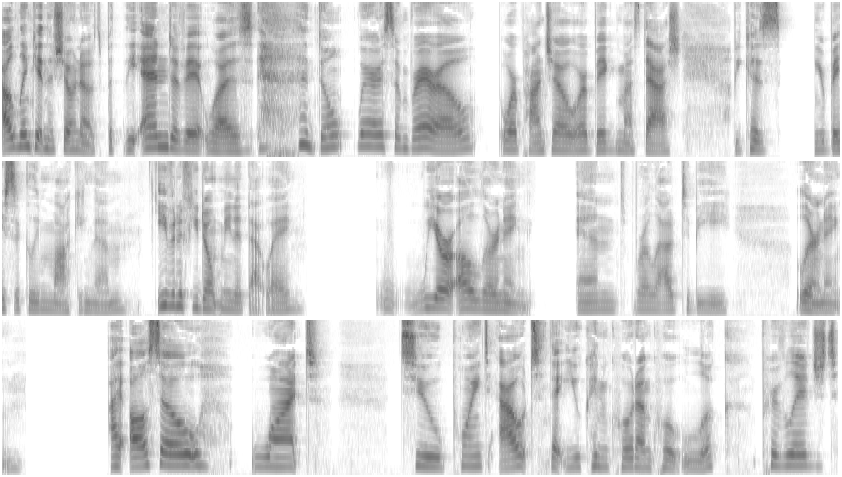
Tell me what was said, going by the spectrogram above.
I'll link it in the show notes, but the end of it was don't wear a sombrero or a poncho or a big mustache because you're basically mocking them, even if you don't mean it that way. We are all learning and we're allowed to be learning. I also want to point out that you can quote unquote look privileged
